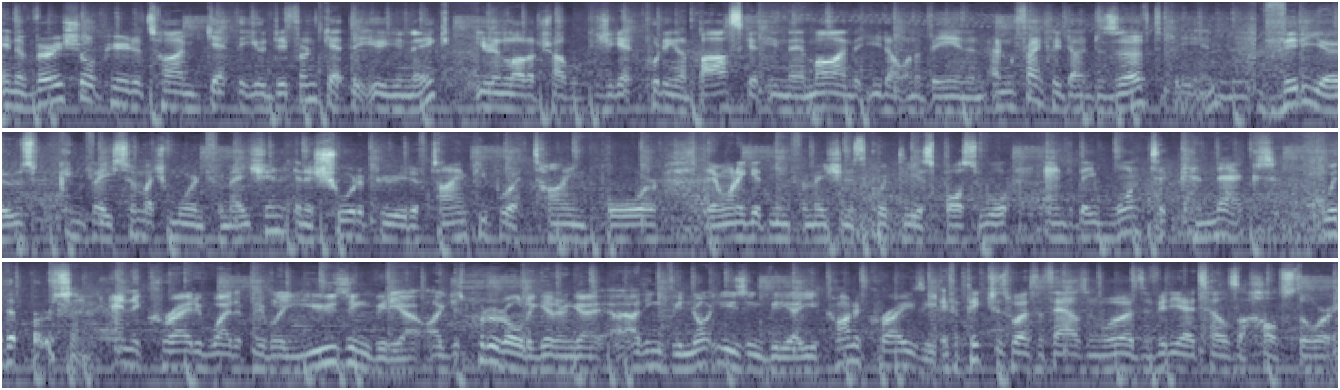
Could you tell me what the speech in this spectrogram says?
in a very short period of time, get that you're different, get that you're unique, you're in a lot of trouble because you get put in a basket in their mind that you don't want to be in and, and frankly don't deserve to be in. Videos convey so much more information in a shorter period of time. People are time poor. They want to get the information as quickly as possible and they want to connect with a person. and the creative way that people are using video i just put it all together and go i think if you're not using video you're kind of crazy If a picture's worth a thousand words, a video tells a whole story.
